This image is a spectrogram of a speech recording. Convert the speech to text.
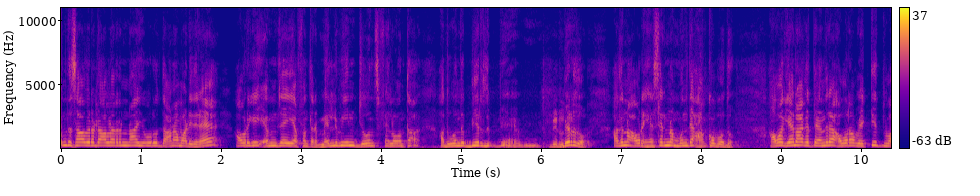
ಒಂದು ಸಾವಿರ ಡಾಲರನ್ನು ಇವರು ದಾನ ಮಾಡಿದರೆ ಅವರಿಗೆ ಎಂ ಜೆ ಎಫ್ ಅಂತಾರೆ. ಮೆಲ್ವಿನ್ ಜೋನ್ಸ್ ಫೆಲೋ ಅಂತ ಅದು ಒಂದು ಬಿರುದು. ಬಿರುದು. ಅದನ್ನು ಅವರ ಹೆಸರಿನ ಮುಂದೆ ಹಾಕೋಬೋದು. ಅವಾಗ ಏನಾಗುತ್ತೆ ಅಂದರೆ ಅವರ ವ್ಯಕ್ತಿತ್ವ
